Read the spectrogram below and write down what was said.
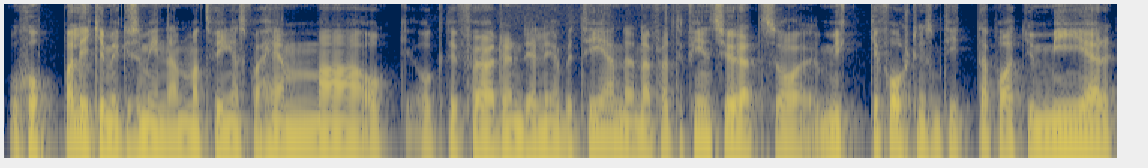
och shoppa lika mycket som innan. Man tvingas vara hemma och, och det föder en del nya beteenden. Därför att det finns ju rätt så mycket forskning som tittar på att ju mer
